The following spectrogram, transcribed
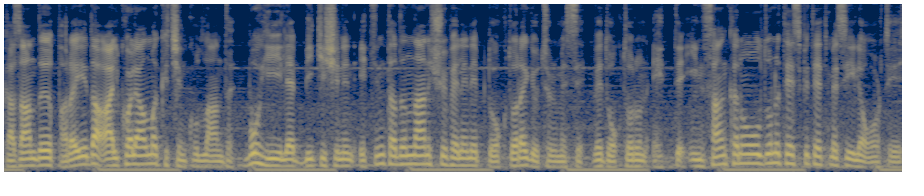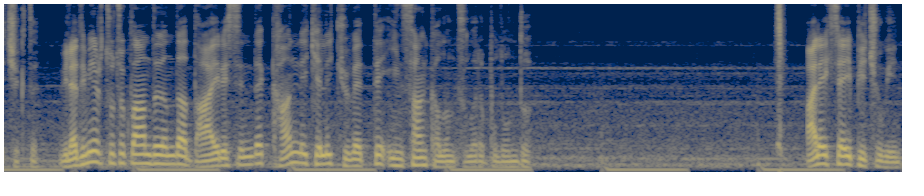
Kazandığı parayı da alkol almak için kullandı. Bu hile bir kişinin etin tadından şüphelenip doktora götürmesi ve doktorun ette insan kanı olduğunu tespit etmesiyle ortaya çıktı. Vladimir tutuklandığında dairesinde kan lekeli küvette insan kalıntıları bulundu. Alexei Pichugin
